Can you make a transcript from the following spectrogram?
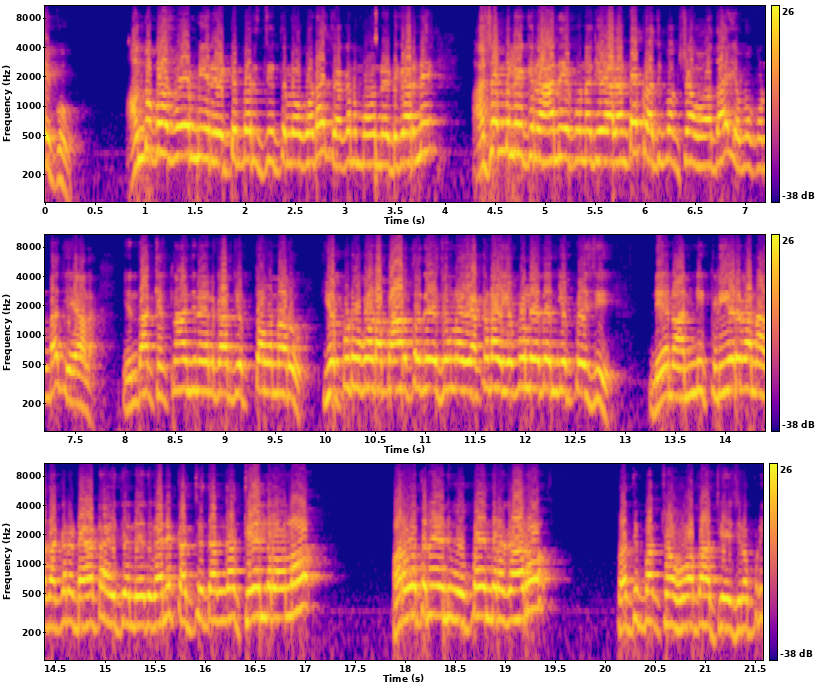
మీకు. అందుకోసమే మీరు ఎట్టి పరిస్థితుల్లో కూడా జగన్మోహన్ రెడ్డి గారిని అసెంబ్లీకి రానియకుండా చేయాలంటే ప్రతిపక్ష హోదా ఇవ్వకుండా చేయాలి. ఇందాక కృష్ణాంజనేయులు గారు చెప్తా ఉన్నారు ఎప్పుడు కూడా భారతదేశంలో ఎక్కడా ఇవ్వలేదని చెప్పేసి. నేను అన్ని క్లియర్గా నా దగ్గర డేటా అయితే లేదు కానీ ఖచ్చితంగా కేంద్రంలో పర్వతనేని ఉపేంద్ర గారు ప్రతిపక్ష హోదా చేసినప్పుడు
